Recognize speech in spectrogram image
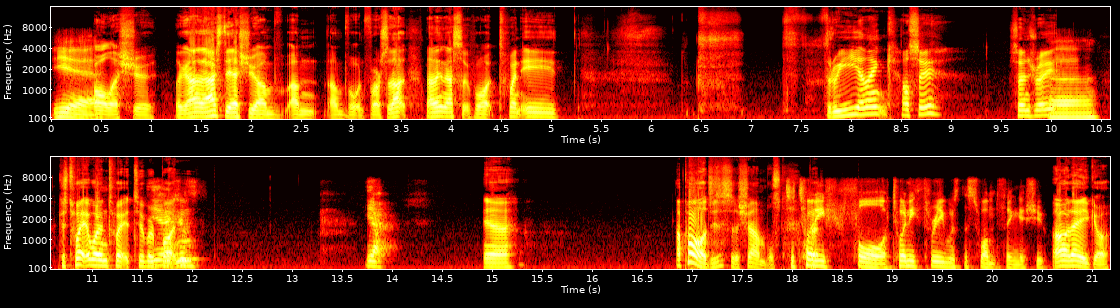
yeah all issue. Like that's the issue I'm I'm I'm voting for. So that I think that's like what twenty three. I think I'll say sounds right uh, because twenty one and twenty two were yeah, button. 'cause- yeah. Yeah. Apologies, this is a shambles. So 24, 23 was the Swamp Thing issue. Oh, there you go.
